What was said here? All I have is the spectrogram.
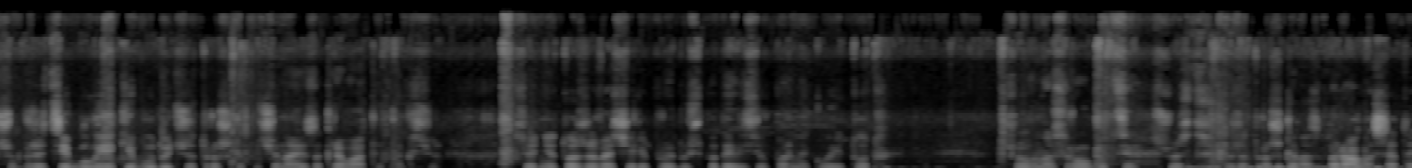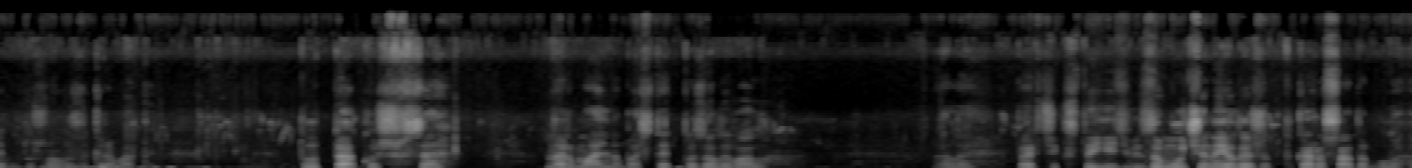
щоб вже ці були, які будуть, вже трошки починаю закривати. Так що сьогодні теж ввечері пройдусь, подивлюся в парнику і тут, що в нас робиться. Щось вже трошки назбирала, ще та й буду знову закривати. Тут також все нормально, бачите, як позаливало. Але перчик стоїть, замучений, але вже така розсада була.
